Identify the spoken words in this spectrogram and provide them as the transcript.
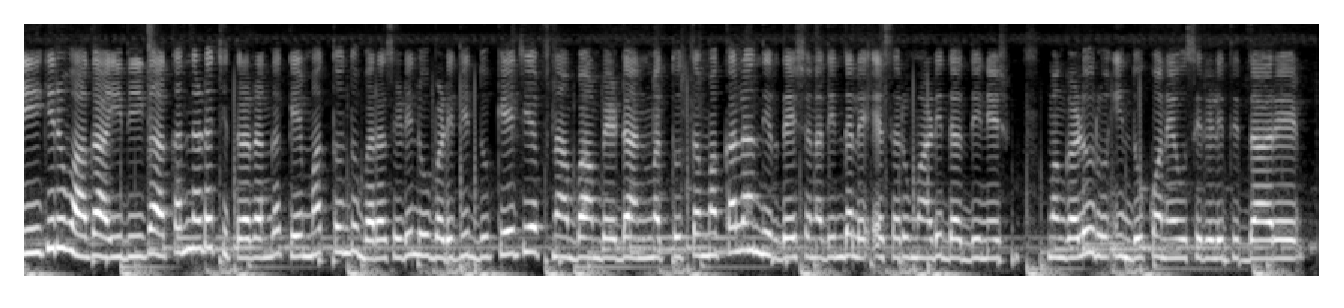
ಹೀಗಿರುವಾಗ ಇದೀಗ ಕನ್ನಡ ಚಿತ್ರರಂಗಕ್ಕೆ ಮತ್ತೊಂದು ಬರಸಿಡಿಲು ಬಡಿದಿದ್ದು, ಕೆಜಿಎಫ್ನ ಬಾಂಬೆ ಡಾನ್ ಮತ್ತು ತಮ್ಮ ಕಲಾ ನಿರ್ದೇಶನದಿಂದಲೇ ಹೆಸರು ಮಾಡಿದ್ದ ದಿನೇಶ್ ಮಂಗಳೂರು ಇಂದು ಕೊನೆ ಉಸಿರೆಳೆದಿದ್ದಾರೆ.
